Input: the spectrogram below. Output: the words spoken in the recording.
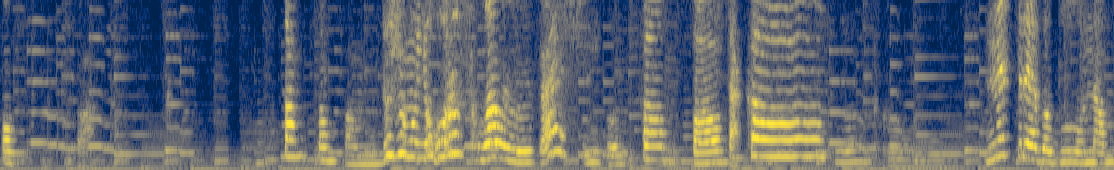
Опа. Пам-пам-пам. Дуже ми його розхвалили, знаєш, Ніколь? Пам-пам. Так. Не треба було нам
